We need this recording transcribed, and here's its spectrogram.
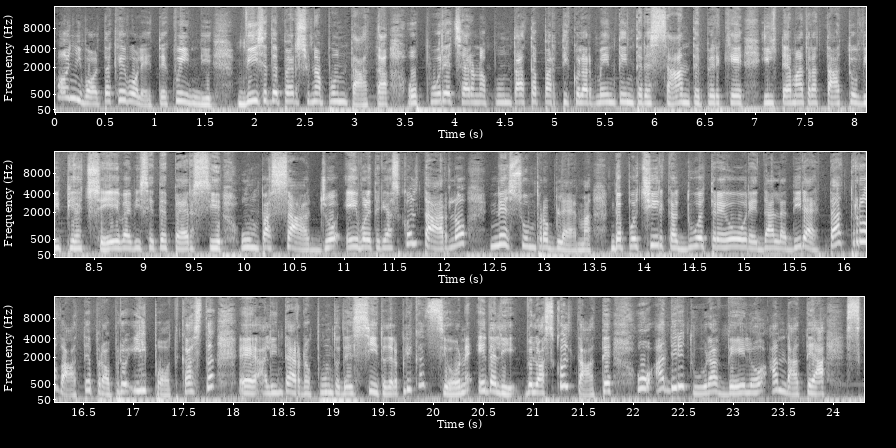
ogni volta che volete. Quindi vi siete persi una puntata oppure c'era una puntata particolarmente interessante perché il tema trattato vi piaceva e vi siete persi un passaggio e volete riascoltarlo, nessun problema. Dopo circa 2-3 ore dalla diretta trovate proprio il podcast eh, all'interno appunto del sito dell'applicazione e da lì ve lo ascoltate o addirittura ve lo andate a scaricare.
